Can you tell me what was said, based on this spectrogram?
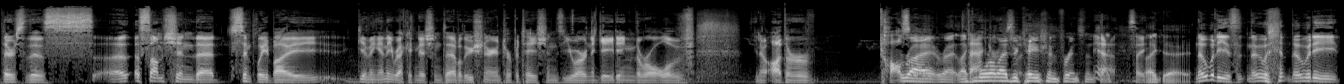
there's this uh, assumption that simply by giving any recognition to evolutionary interpretations, you are negating the role of you know other causal Right, right. Like factors. moral education, for instance. Yeah, like, it's like, like, yeah, yeah. nobody's no, nobody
